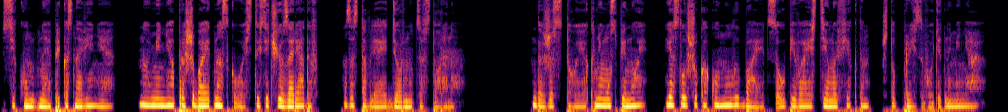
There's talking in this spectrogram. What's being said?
Секундное прикосновение, но меня прошибает насквозь тысячу зарядов, заставляя дернуться в сторону. Даже стоя к нему спиной, я слышу, как он улыбается, упиваясь тем эффектом, что производит на меня.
